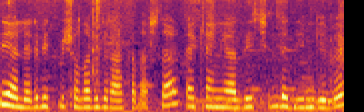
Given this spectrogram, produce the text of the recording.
Diğerleri bitmiş olabilir arkadaşlar. Erken geldiği için dediğim gibi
